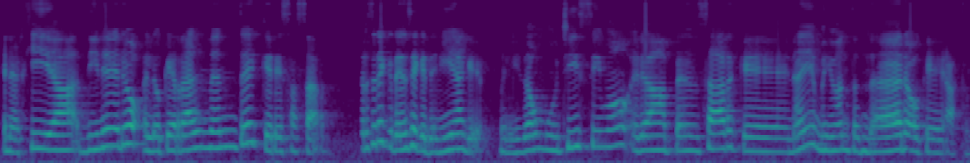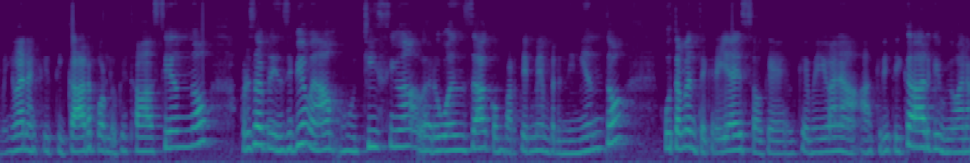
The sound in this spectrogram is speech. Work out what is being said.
energía, dinero en lo que realmente querés hacer. Tercera creencia que tenía que me limitó muchísimo era pensar que nadie me iba a entender o que hasta me iban a criticar por lo que estaba haciendo. Por eso al principio me daba muchísima vergüenza compartir mi emprendimiento. Justamente creía eso, que, me iban a, criticar, que me iban a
